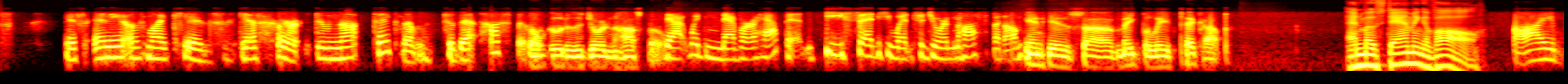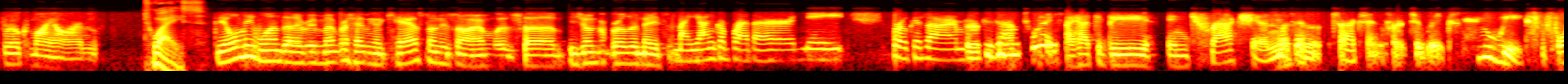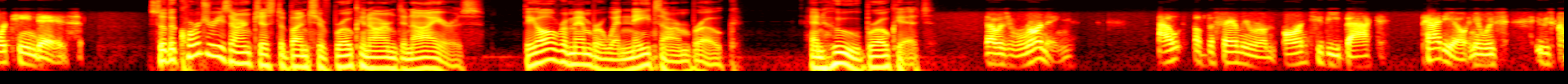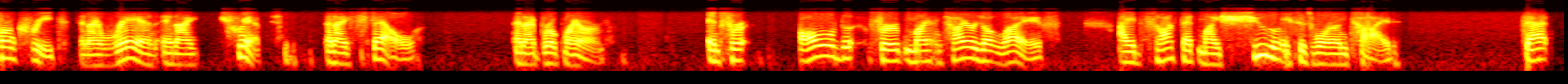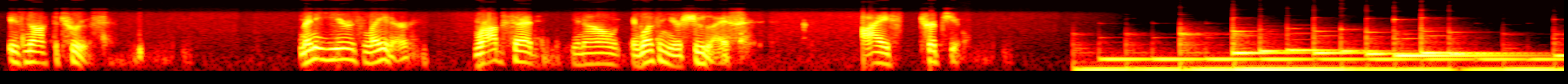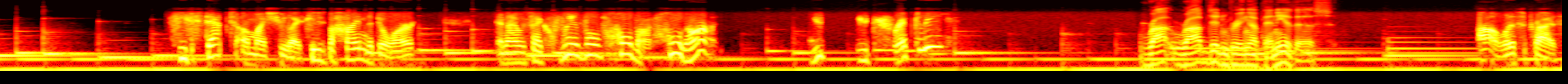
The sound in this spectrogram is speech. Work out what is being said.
if any of my kids get hurt, do not take them to that hospital. Don't go to the Jordan Hospital. That would never happen. He said he went to Jordan Hospital. In his uh, make believe pickup. And most damning of all, I broke my arm twice. The only one that I remember having a cast on his arm was uh, his younger brother, Nathan. My younger brother, Nate, broke his arm. Broke his arm twice. I had to be in traction. Was in traction for two weeks. Two weeks for 14 days. So the Corddrys aren't just a bunch of broken arm deniers. They all remember when Nate's arm broke and who broke it. I was running out of the family room onto the back patio and it was it was concrete and I ran and I tripped and I fell and I broke my arm. And for all of the for my entire adult life, I had thought that my shoelaces were untied. That is not the truth. Many years later, Rob said, you know, it wasn't your shoelace. I tripped you. he stepped on my shoelace. He was behind the door, and I was like, "Wait, well, hold on, hold on. You you tripped me?" Rob Rob didn't bring up any of this. Oh, what a surprise!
